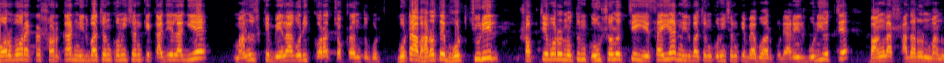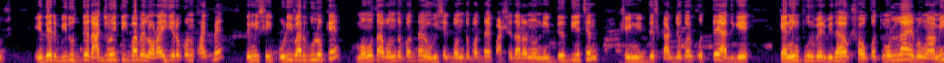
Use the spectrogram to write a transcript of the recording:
বর্বর একটা সরকার, নির্বাচন কমিশনকে কাজে লাগিয়ে মানুষকে বেনাগরিক করার চক্রান্ত করছে গোটা ভারতে ভোট চুরির সবচেয়ে বড় নতুন কৌশল হচ্ছে এসআইআর, নির্বাচন কমিশনকে ব্যবহার করে। আর এর বলি হচ্ছে বাংলার সাধারণ মানুষ। এদের বিরুদ্ধে রাজনৈতিকভাবে লড়াই যেরকম থাকবে তেমনি সেই পরিবারগুলোকে মমতা বন্দ্যোপাধ্যায়, অভিষেক বন্দ্যোপাধ্যায় পাশে দাঁড়ানোর নির্দেশ দিয়েছেন। সেই নির্দেশ কার্যকর করতে আজকে ক্যানিং পূর্বের বিধায়ক শওকত মোল্লা এবং আমি,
